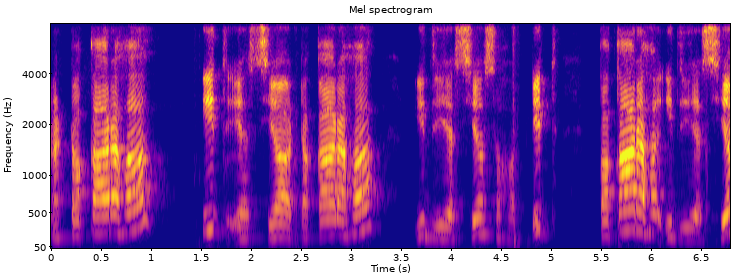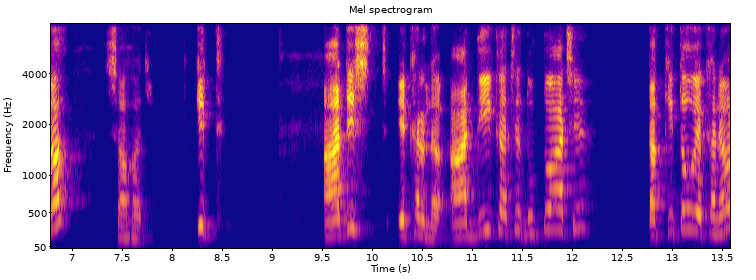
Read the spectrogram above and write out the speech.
না টকারহ ইদ ইয়স্য টকারহ ইদ ইয়স্য সহ টিত ককারহ ইদ ইয়স্য সহ কিত। আদিশ এখানে আদি কাছে দুটো আছে টকিতৌ এখানেও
